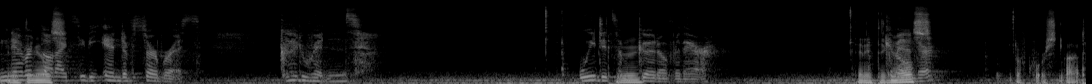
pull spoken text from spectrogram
Never Anything thought else? I'd see the end of Cerberus. Good riddance. We did some Okay. good over there. Anything else? Of course not.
